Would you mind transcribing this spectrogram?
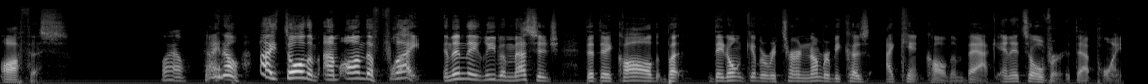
office. Wow. I know. I told them I'm on the flight. And then they leave a message that they called, but they don't give a return number because I can't call them back, and it's over at that point.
